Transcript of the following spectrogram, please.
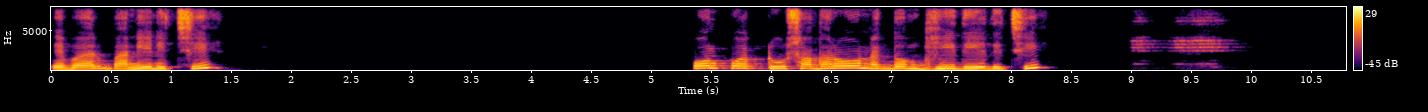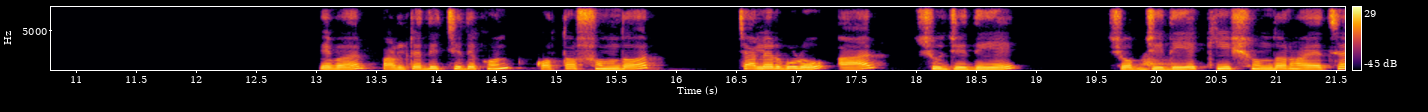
এবার বানিয়ে নিচ্ছি। অল্প একটু সাধারণ একদম ঘি দিয়ে দিচ্ছি। এবার পাল্টে দিচ্ছি, দেখুন, কত সুন্দর। চালের গুঁড়ো আর সুজি দিয়ে। সবজি দিয়ে কি সুন্দর হয়েছে।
